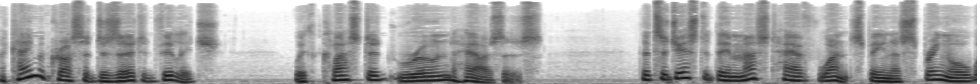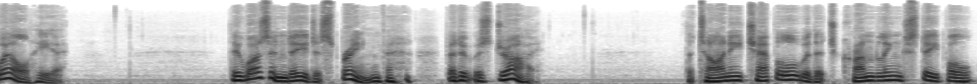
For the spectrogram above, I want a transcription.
I came across a deserted village with clustered ruined houses that suggested there must have once been a spring or well here. There was indeed a spring, but it was dry. The tiny chapel with its crumbling steeple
